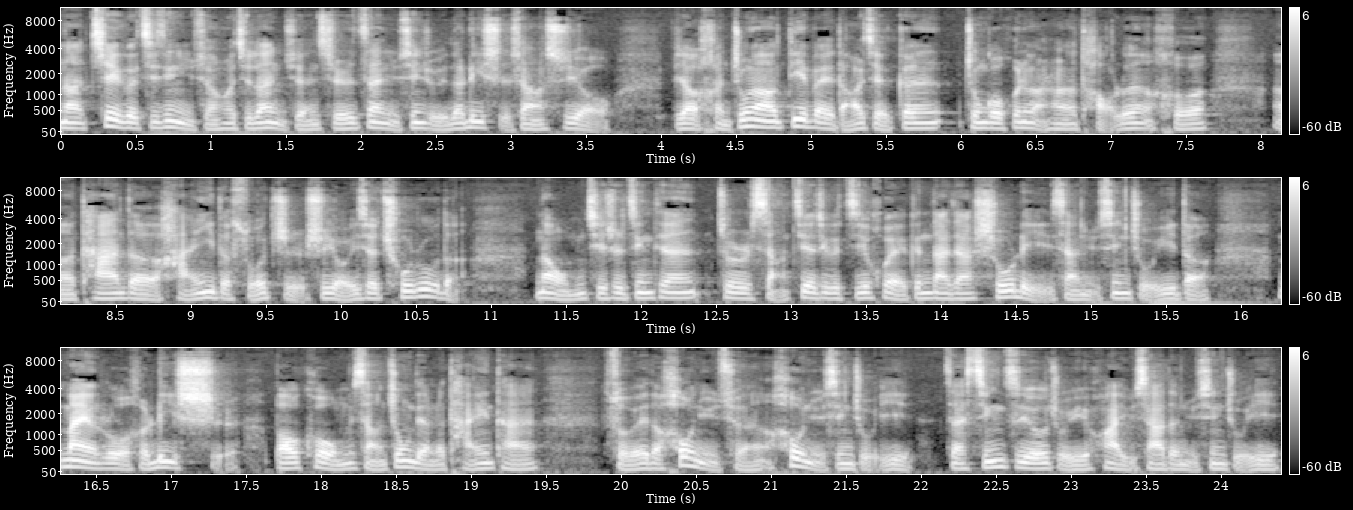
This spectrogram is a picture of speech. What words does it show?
那这个激进女权和极端女权，其实在女性主义的历史上是有比较很重要地位的，而且跟中国互联网上的讨论和呃它的含义的所指是有一些出入的。那我们其实今天就是想借这个机会跟大家梳理一下女性主义的脉络和历史，包括我们想重点的谈一谈所谓的后女权、后女性主义在新自由主义话语下的女性主义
